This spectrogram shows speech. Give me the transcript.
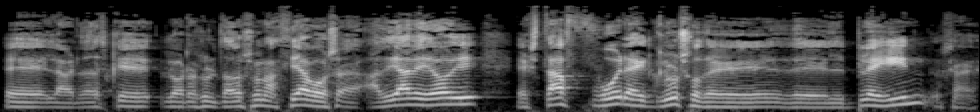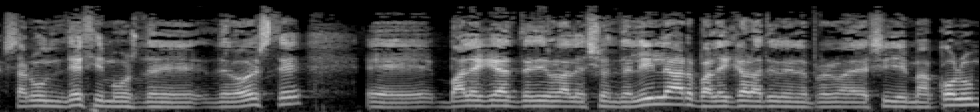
Eh, la verdad es que los resultados son aciagos. A día de hoy está fuera incluso de- del play-in, o sea, están un décimos de- del oeste. Eh, vale que han tenido la lesión de Lillard, vale que ahora tienen el problema de CJ McCollum,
